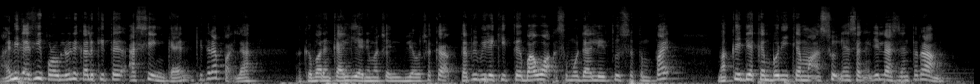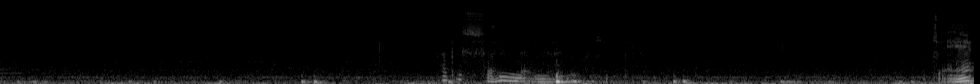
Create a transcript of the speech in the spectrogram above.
Ha, ini kat sini problem ni kalau kita asingkan kita dapatlah kebarangkalian ni macam beliau cakap. Tapi bila kita bawa semua dalil tu setempat maka dia akan berikan maksud yang sangat jelas dan terang apa? Salah la ilaha illallah cek.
